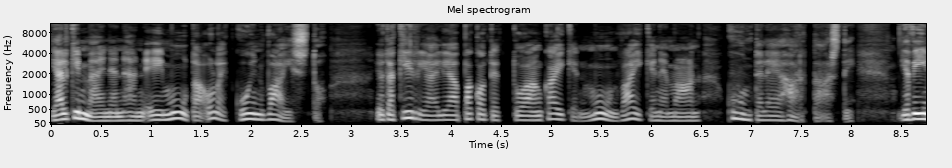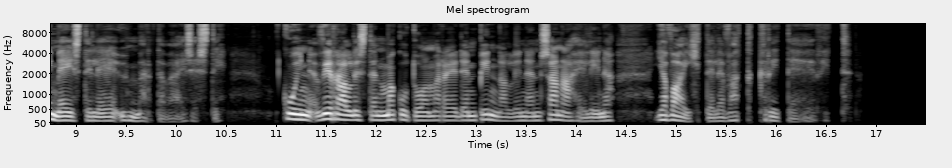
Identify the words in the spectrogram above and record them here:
Jälkimmäinen hän ei muuta ole kuin vaisto – jota kirjailija pakotettuaan kaiken muun vaikenemaan kuuntelee hartaasti ja viimeistelee ymmärtäväisesti, kuin virallisten makutuomareiden pinnallinen sanahelinä ja vaihtelevat kriteerit.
